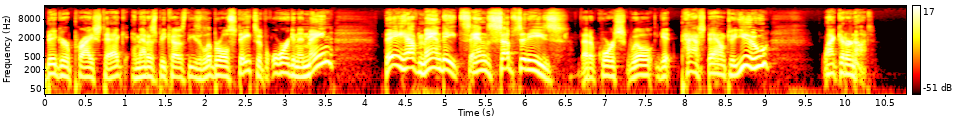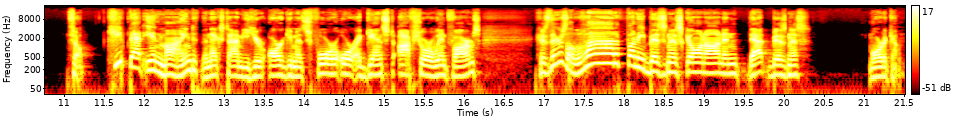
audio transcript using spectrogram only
bigger price tag and that is because these liberal states of Oregon and Maine they have mandates and subsidies that of course will get passed down to you like it or not. So, keep that in mind the next time you hear arguments for or against offshore wind farms because there's a lot of funny business going on in that business. More to come.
